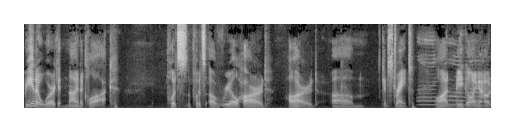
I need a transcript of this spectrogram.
being at work at nine o'clock puts puts a real hard, hard um, constraint on me going out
